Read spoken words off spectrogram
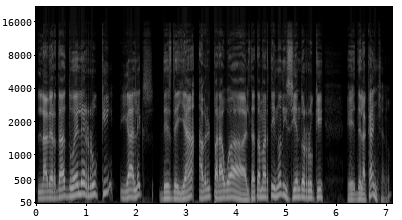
La verdad duele, Rookie y Alex. Desde ya abre el paraguas al Tata Martino diciendo, Rookie, eh, de la cancha, ¿no?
